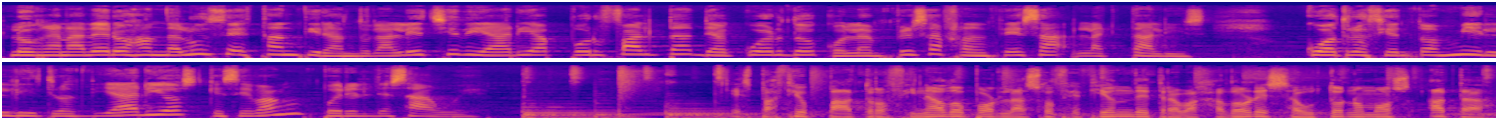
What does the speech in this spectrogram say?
Los ganaderos andaluces están tirando la leche diaria por falta de acuerdo con la empresa francesa Lactalis, 400.000 litros diarios que se van por el desagüe. Espacio patrocinado por la Asociación de Trabajadores Autónomos ATA.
